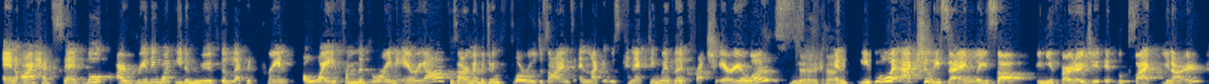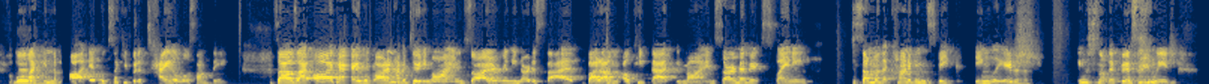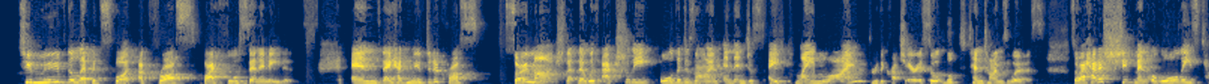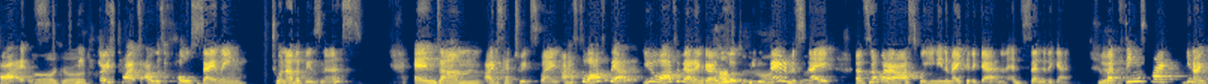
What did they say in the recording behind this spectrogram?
and I had said, look, I really want you to move the leopard print away from the groin area because I remember doing floral designs and like it was connecting where the crutch area was. Yeah, okay. And people were actually saying, Lisa, in your photos, you, it looks like, you know, or yeah. like in the part, it looks like you've got a tail or something. So I was like, oh, okay, look, I don't have a dirty mind, so I don't really notice that, but um, I'll keep that in mind. So I remember explaining to someone that can't even speak English, yeah. English is not their first language, to move the leopard spot across by four centimeters. And they had moved it across so much that there was actually all the design and then just a plain line through the crutch area. So it looked 10 times worse. So I had a shipment of all these tights. Oh, God. Those tights I was wholesaling to another business and um, I just had to explain, I have to laugh about it. You gotta laugh about it and go, look, to, you right? made a mistake. Yeah. That's not what I asked for. You need to make it again and send it again. Yeah. But things like, you know,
